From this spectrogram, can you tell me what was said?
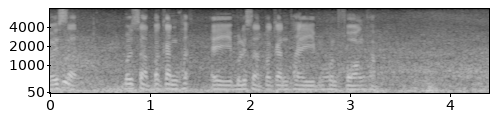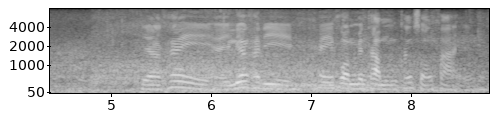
บริษัท บริษัทประกันภัยไอ้บริษัทประกันภัยเป็นคนฟ้องครับ อยากให้ไอ้เรื่องคดีให้ความเป็นธรรมทั้งสองฝ่ายนะครับ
